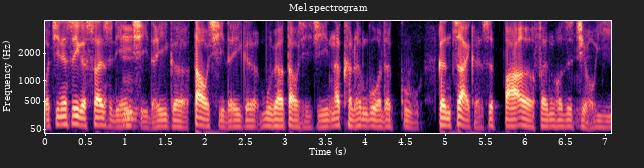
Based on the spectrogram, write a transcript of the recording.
我今天是一个三十年期的一个到期的一个目标到期基金，那可能我的股跟债可能是八二分或者九一，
